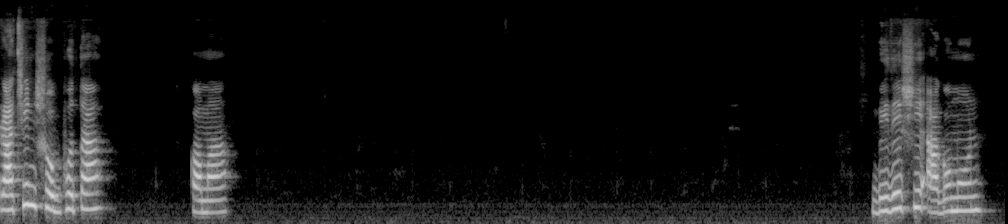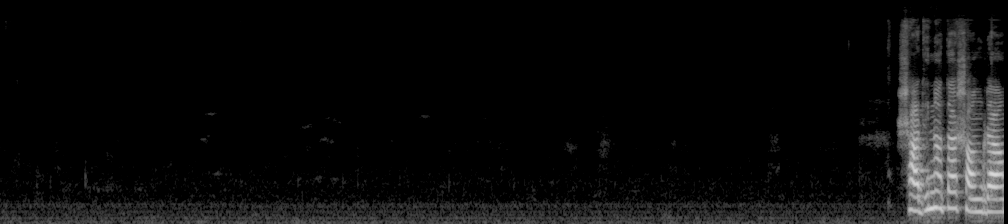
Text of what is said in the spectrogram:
প্রাচীন সভ্যতা কমা বিদেশি আগমন স্বাধীনতা সংগ্রাম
